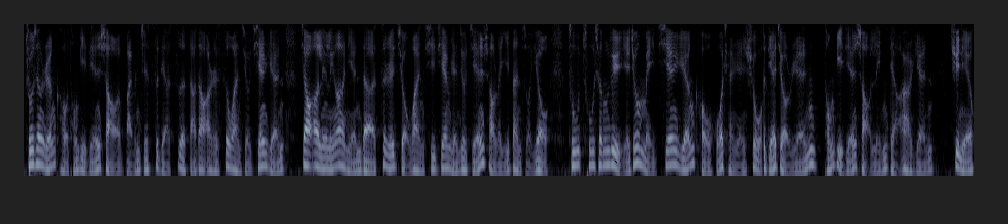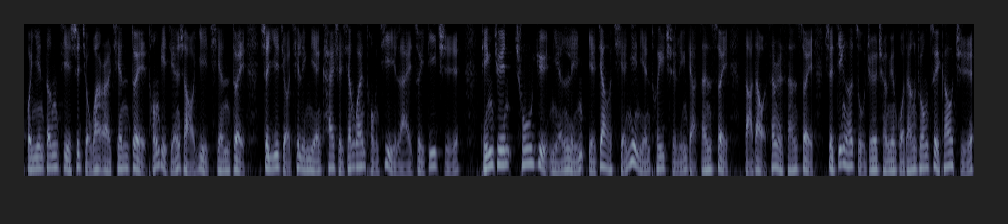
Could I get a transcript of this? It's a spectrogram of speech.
出生人口同比减少百分之四点四，达到二十四万九千人，较二零零二年的四十九万七七千人就减少了一半左右。粗出生率也就每千人口活产人数四点九人，同比减少零点二人。去年婚姻登记十九万二千对，同比减少一千对。是一九七零年开始相关统计以来最低值，平均出育年龄也较前一年推迟零点三岁，达到三十三岁，是经合组织成员国当中最高值，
